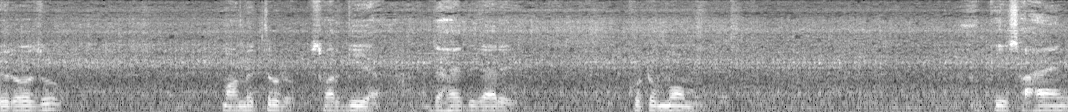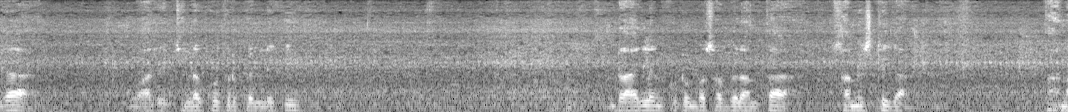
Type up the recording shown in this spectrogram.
ఈరోజు మా మిత్రుడు స్వర్గీయ జహేద్ గారి కుటుంబంకి సహాయంగా వారి చిన్న కూతురు పెళ్ళికి డ్రాగ్లైన్ కుటుంబ సభ్యులంతా సమిష్టిగా తన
